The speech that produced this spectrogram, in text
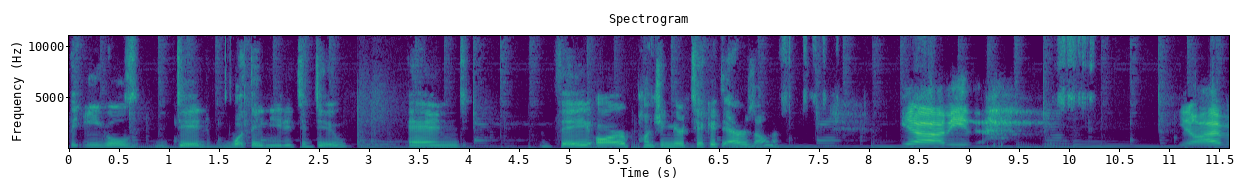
the Eagles did what they needed to do, and they are punching their ticket to Arizona. Yeah, I mean, you know, I've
